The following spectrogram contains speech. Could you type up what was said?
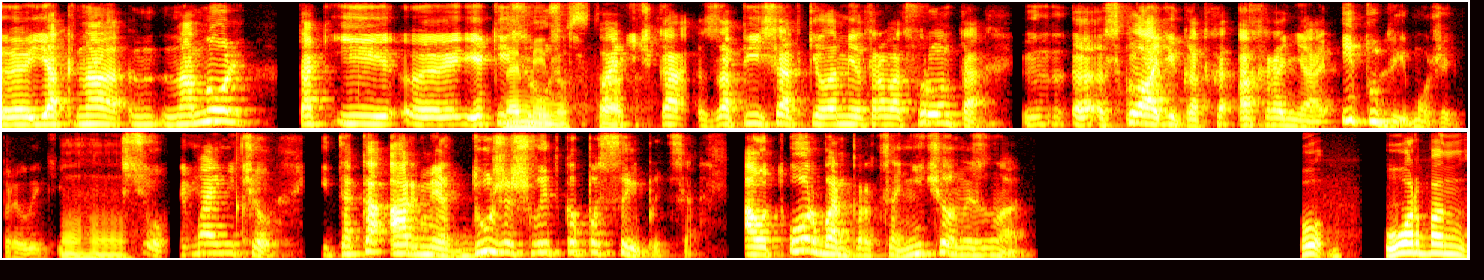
е, як на, на ноль, так і е, якийсь мінус, русський так. панічка за 50 кілометрів від фронту е, складик охороняє, і туди може прилетіти. Угу. Все, немає нічого. І така армія дуже швидко посипеться. А от Орбан про це нічого не знає. Ну, Орбан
